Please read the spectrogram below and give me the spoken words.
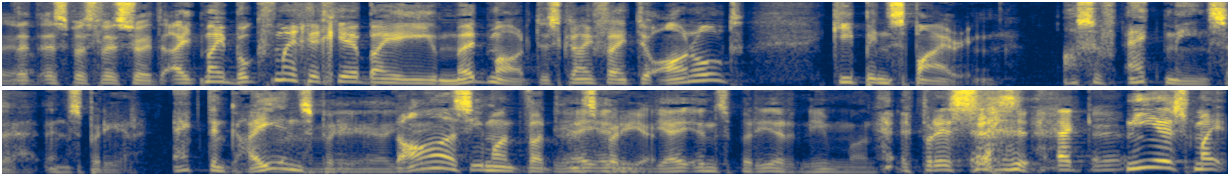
So, ja. dit is beslis so. Hy het my boek vir my gegee by Midmart. Toe skryf hy to Arnold, keep inspiring. Asof ek mense inspireer. Ek dink hy nee, inspireer. jy- Daar is iemand wat jy, inspireer. jy inspireer niemand. Presies. Ek nie eers my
